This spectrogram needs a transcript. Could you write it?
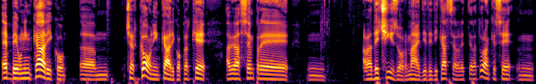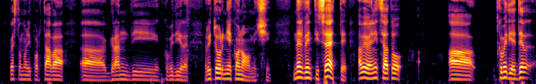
ebbe un incarico, ehm, cercò un incarico perché aveva sempre mh, aveva deciso ormai di dedicarsi alla letteratura, anche se mh, questo non gli portava uh, grandi, dire, ritorni economici. Nel 27 aveva iniziato a, come dire, de-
